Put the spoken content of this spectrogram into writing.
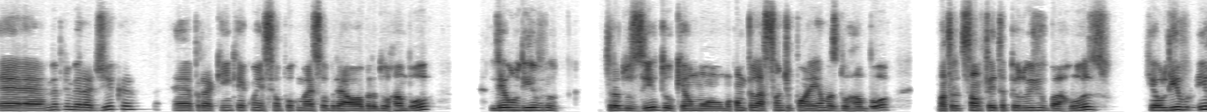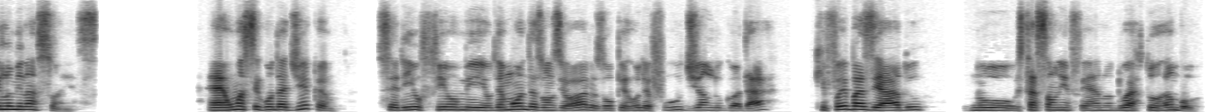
É, minha primeira dica é para quem quer conhecer um pouco mais sobre a obra do Rambo, ler um livro traduzido, que é uma, uma compilação de poemas do Rambo, uma tradução feita pelo Ivo Barroso, que é o livro Iluminações. É, uma segunda dica seria o filme O Demônio das Onze Horas, ou Perro Le Fou, de Jean-Luc Godard, que foi baseado no Estação do Inferno, do Arthur Rambo.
